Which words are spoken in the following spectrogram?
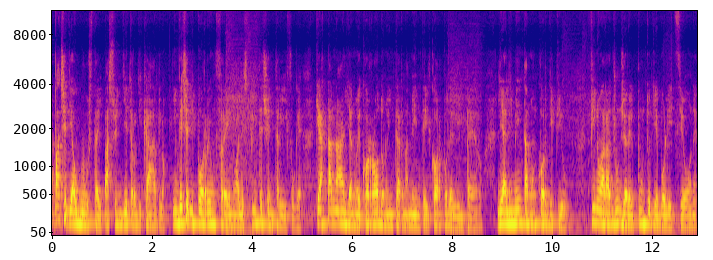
La pace di Augusta e il passo indietro di Carlo, invece di porre un freno alle spinte centrifughe che attanagliano e corrodono internamente il corpo dell'impero, le alimentano ancora di più, fino a raggiungere il punto di ebollizione,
